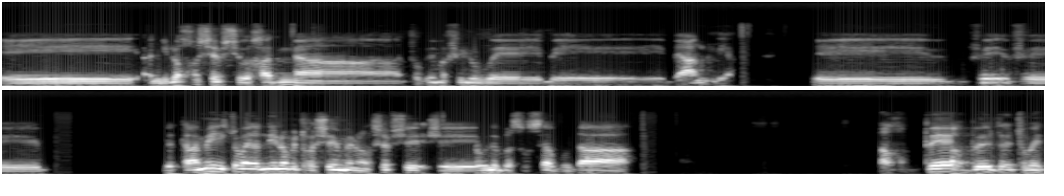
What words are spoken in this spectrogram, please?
אה, אני לא חושב שהוא אחד מהטובים אפילו באנגליה. ולטעמי, זאת אומרת, אני לא מתרשם ממנו, אני חושב שאולבס עושה עבודה הרבה הרבה יותר, זאת אומרת,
